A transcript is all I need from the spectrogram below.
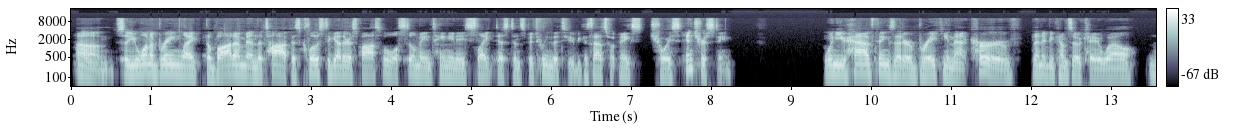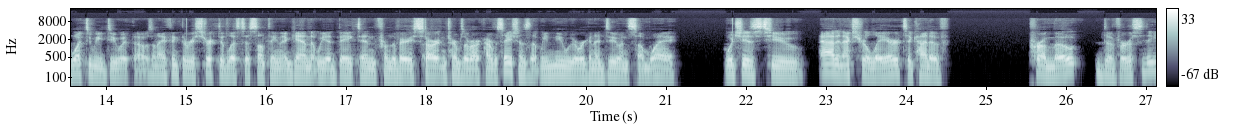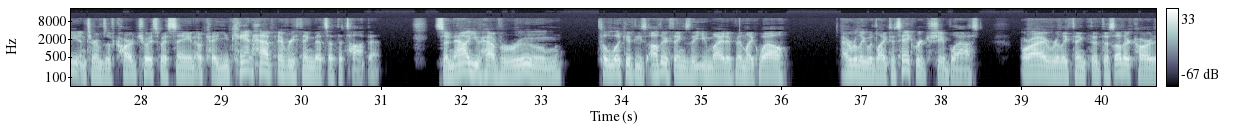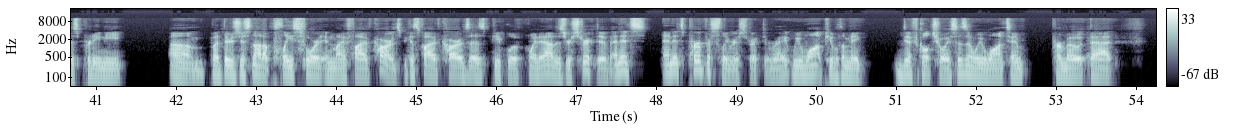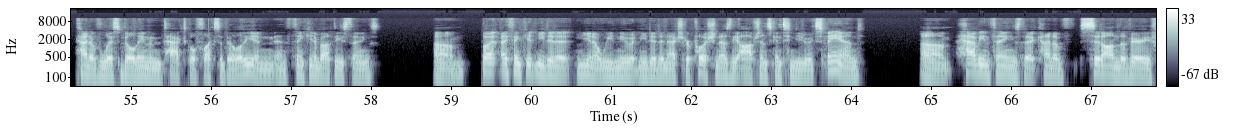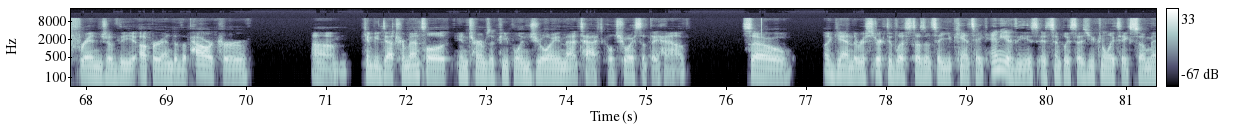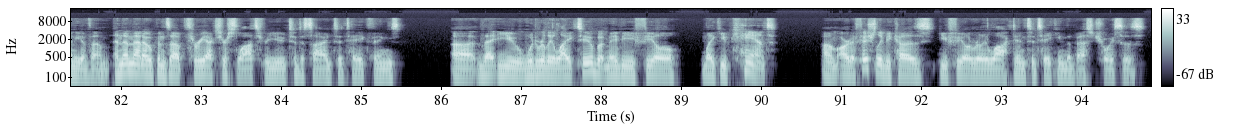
Um, so you want to bring like the bottom and the top as close together as possible while still maintaining a slight distance between the two because that's what makes choice interesting. When you have things that are breaking that curve, then it becomes okay, well, what do we do with those? And I think the restricted list is something, again, that we had baked in from the very start in terms of our conversations that we knew we were going to do in some way, which is to add an extra layer to kind of promote diversity in terms of card choice by saying, okay, you can't have everything that's at the top end. So now you have room to look at these other things that you might have been like, well, I really would like to take Ricochet Blast, or I really think that this other card is pretty neat. Um, but there's just not a place for it in my five cards because five cards, as people have pointed out, is restrictive and it's, and it's purposely restrictive, right? We want people to make difficult choices and we want to promote that kind of list building and tactical flexibility and, and thinking about these things. Um, but I think it needed a, you know, we knew it needed an extra push. And as the options continue to expand, um, having things that kind of sit on the very fringe of the upper end of the power curve um, can be detrimental in terms of people enjoying that tactical choice that they have. So again, the restricted list doesn't say you can't take any of these. It simply says you can only take so many of them. And then that opens up three extra slots for you to decide to take things uh, that you would really like to, but maybe feel like you can't um, artificially because you feel really locked into taking the best choices.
